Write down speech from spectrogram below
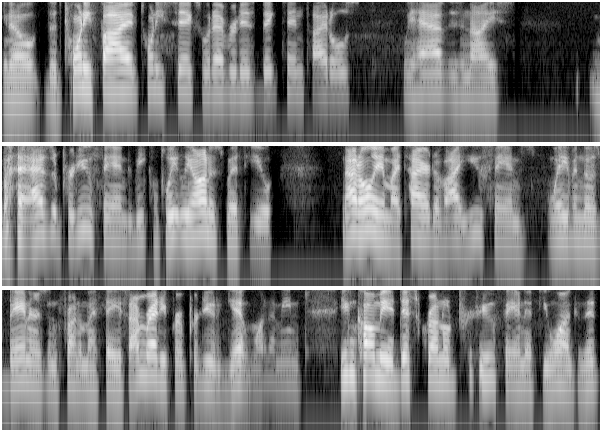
You know, the 25, 26, whatever it is, Big Ten titles we have is nice. But as a Purdue fan, to be completely honest with you, not only am I tired of IU fans waving those banners in front of my face, I'm ready for Purdue to get one. I mean, you can call me a disgruntled Purdue fan if you want, because it.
